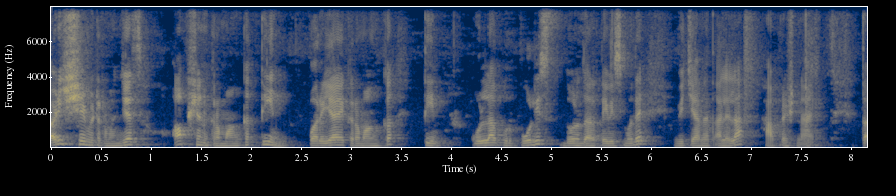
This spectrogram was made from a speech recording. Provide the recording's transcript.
अडीचशे मीटर म्हणजेच ऑप्शन क्रमांक तीन पर्याय क्रमांक तीन. कोल्हापूर पोलीस दोन हजार तेवीसमध्ये विचारण्यात आलेला हा प्रश्न आहे. तर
